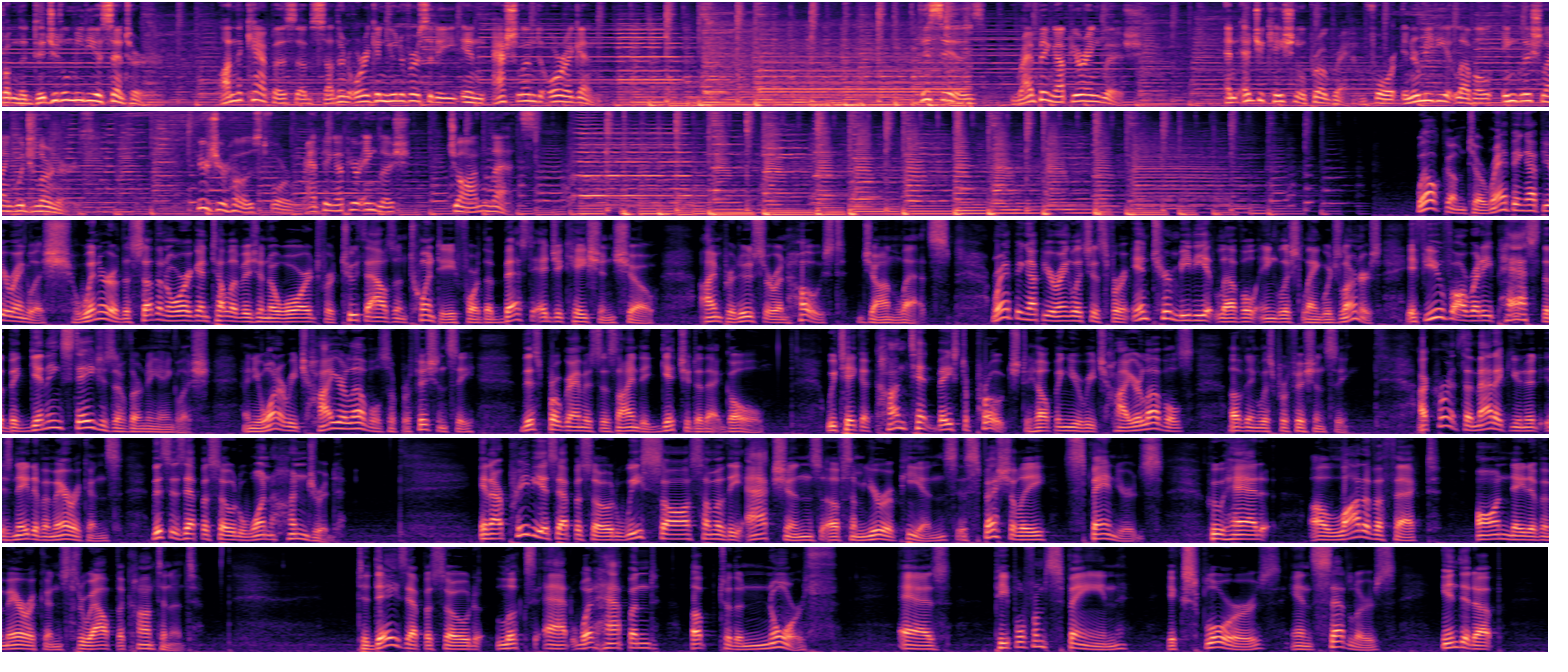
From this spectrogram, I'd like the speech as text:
from the Digital Media Center on the campus of Southern Oregon University in Ashland, Oregon. This is Ramping Up Your English, an educational program for intermediate level English language learners. Here's your host for Ramping Up Your English, John Letts. Welcome to Ramping Up Your English, winner of the Southern Oregon Television Award for 2020 for the Best Education Show. I'm producer and host John Letts. Ramping Up Your English is for intermediate level English language learners. If you've already passed the beginning stages of learning English and you want to reach higher levels of proficiency, this program is designed to get you to that goal. We take a content based approach to helping you reach higher levels of English proficiency. Our current thematic unit is Native Americans. This is episode 100. In our previous episode, we saw some of the actions of some Europeans, especially Spaniards, who had a lot of effect on Native Americans throughout the continent. Today's episode looks at what happened up to the north as people from Spain, explorers, and settlers ended up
